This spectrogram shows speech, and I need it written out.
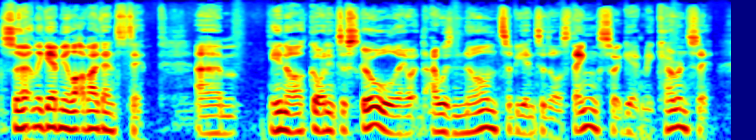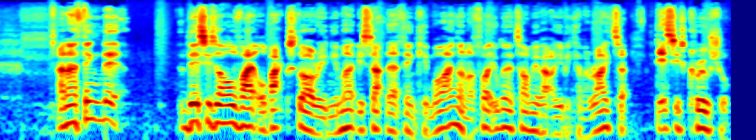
Certainly gave me a lot of identity. Um, you know, going into school, I was known to be into those things, so it gave me currency. And I think that this is all vital backstory, and you might be sat there thinking, well, hang on, I thought you were going to tell me about how you became a writer. This is crucial.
